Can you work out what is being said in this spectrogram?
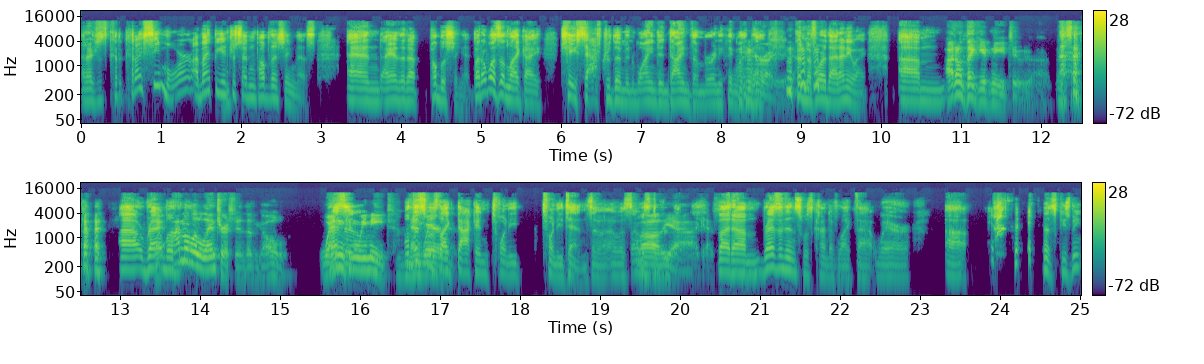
And I just could, could I see more? I might be interested in publishing this. And I ended up publishing it, but it wasn't like I chased after them and wined and dined them or anything like that. right. Couldn't afford that anyway. Um, I don't think you'd need to. uh, Re- well, I'm a little interested. Go. When Resident- can we meet? well, this was like back in 20, 2010. So I was, I was, Well, yeah, I guess. but um, Resonance was kind of like that where, uh, excuse me,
